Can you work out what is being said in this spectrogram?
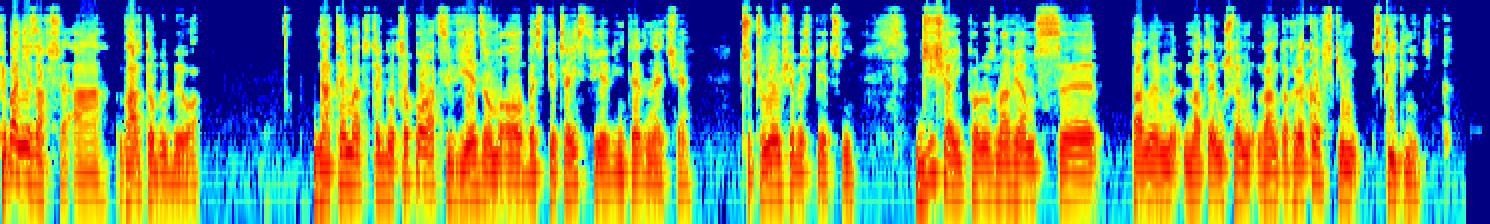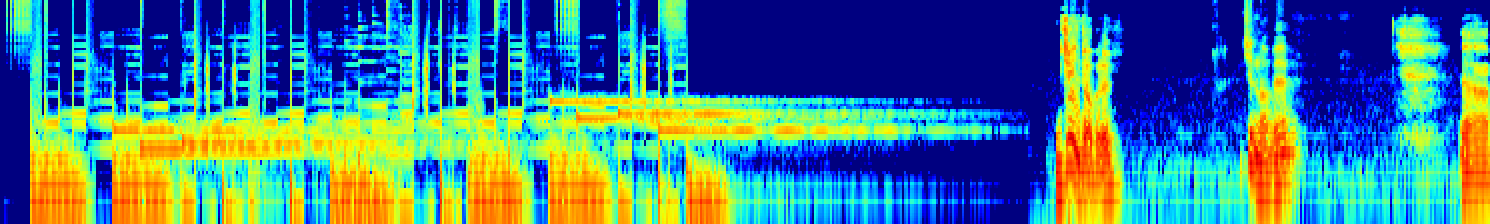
Chyba nie zawsze, a warto by było na temat tego, co Polacy wiedzą o bezpieczeństwie w internecie, czy czują się bezpieczni. Dzisiaj porozmawiam z panem Mateuszem Wantochrekowskim z Click Meeting. Dzień dobry. Dzień dobry. E,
